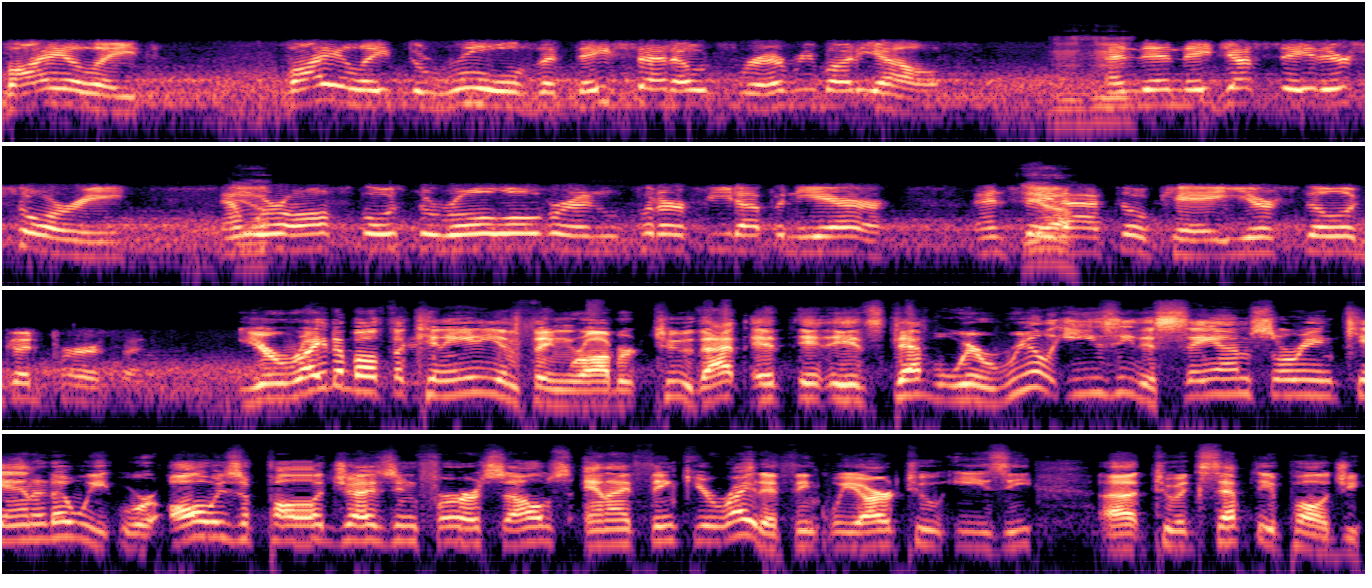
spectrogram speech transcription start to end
violate violate the rules that they set out for everybody else, mm-hmm. and then they just say they're sorry, and Yep. we're all supposed to roll over and put our feet up in the air and say Yeah. that's okay. You're still a good person. You're right about the Canadian thing, Robert. Too that it, it it's def. We're real easy to say I'm sorry in Canada. We we're always apologizing for ourselves, and I think you're right. I think we are too easy uh, to accept the apology.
